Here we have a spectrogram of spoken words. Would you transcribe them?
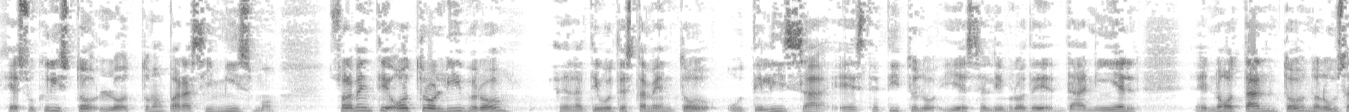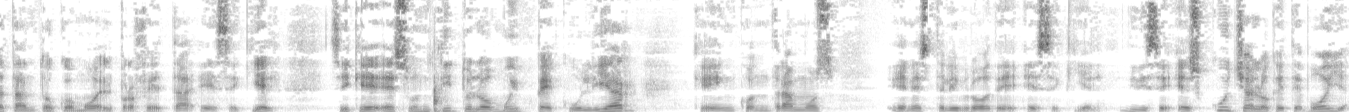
Jesucristo lo toma para sí mismo. Solamente otro libro en el Antiguo Testamento utiliza este título y es el libro de Daniel. Eh, no tanto, no lo usa tanto como el profeta Ezequiel. Así que es un título muy peculiar que encontramos en este libro de Ezequiel. Y dice, escucha lo que te voy,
